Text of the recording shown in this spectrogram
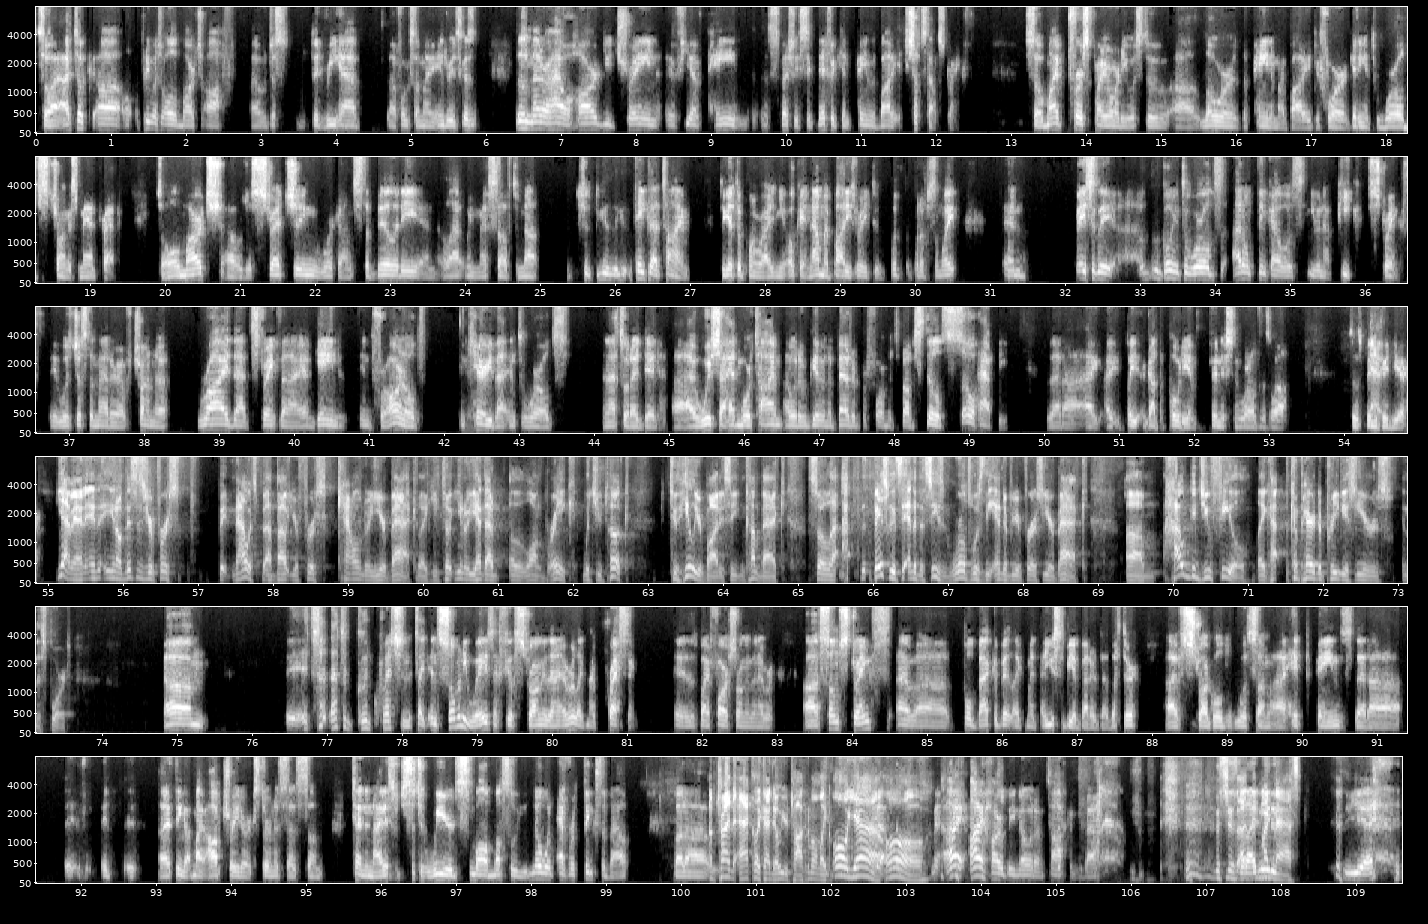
So I, I took uh, pretty much all March off. I just did rehab, uh, focus on my injuries because it doesn't matter how hard you train if you have pain, especially significant pain in the body, it shuts down strength. So my first priority was to uh, lower the pain in my body before getting into world's strongest man prep. So all March, I was just stretching, working on stability, and allowing myself to not to take that time to get to a point where I knew, okay, now my body's ready to put put up some weight. And basically, uh, going into Worlds, I don't think I was even at peak strength. It was just a matter of trying to ride that strength that I had gained in for Arnold and carry that into Worlds. And that's what I did. Uh, I wish I had more time. I would have given a better performance, but I'm still so happy that uh, I I, played, got the podium, finished in Worlds as well. So it's been yeah. a good year. Yeah, man, and you know this is your first. But now it's about your first calendar year back. Like you took, you know, you had that long break, which you took to heal your body so you can come back. So uh, basically, it's the end of the season. Worlds was the end of your first year back. Um, how did you feel like how, compared to previous years in the sport? Um, it's a, that's a good question. It's like in so many ways, I feel stronger than ever. Like my pressing is by far stronger than ever. Uh, some strengths I've uh, pulled back a bit. Like my, I used to be a better deadlifter. I've struggled with some uh, hip pains that uh, it, it, it, I think my obturator externus has some tendonitis, which is such a weird small muscle you, no one ever thinks about. But uh, I'm trying to act like I know what you're talking about. I'm like, oh yeah, yeah. oh. Man, I I hardly know what I'm talking about. this is I, I need my mask. yeah.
